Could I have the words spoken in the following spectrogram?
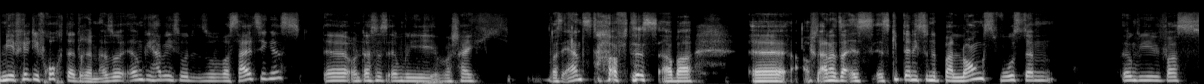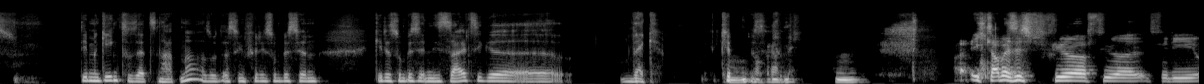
mir fehlt die Frucht da drin. Also irgendwie habe ich so, so was Salziges äh, und das ist irgendwie wahrscheinlich was Ernsthaftes, aber äh, auf der anderen Seite, es, es gibt ja nicht so eine Balance, wo es dann irgendwie was dem entgegenzusetzen hat. Ne? Also deswegen finde ich so ein bisschen, geht es so ein bisschen in die salzige äh, weg. Kippt ein Mhm, bisschen okay. für mich. Mhm. Ich glaube, es ist für, für, für die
